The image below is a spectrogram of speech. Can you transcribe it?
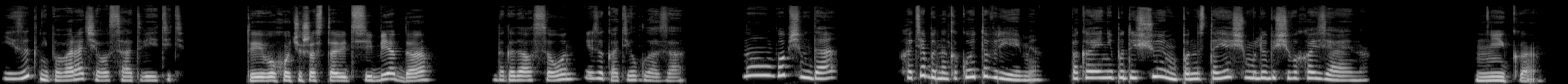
Язык не поворачивался ответить. «Ты его хочешь оставить себе, да?» – догадался он и закатил глаза. «Ну, в общем, да. Хотя бы на какое-то время пока я не подыщу ему по-настоящему любящего хозяина. «Ника,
